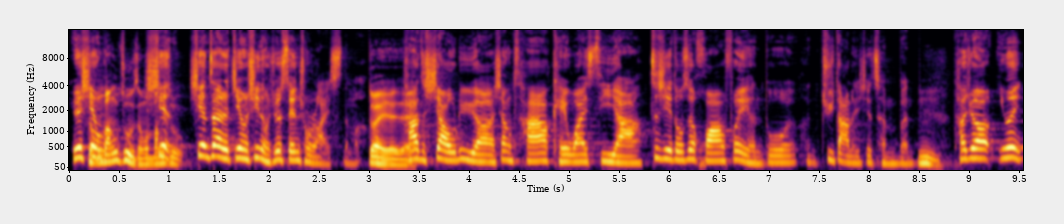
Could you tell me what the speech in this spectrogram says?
因为怎么帮助？怎么帮助？现在的金融系统就是 centralized 的嘛？对对对，它的效率啊，像它 KYC 啊，这些都是花费很多很巨大的一些成本。嗯，它就要因为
